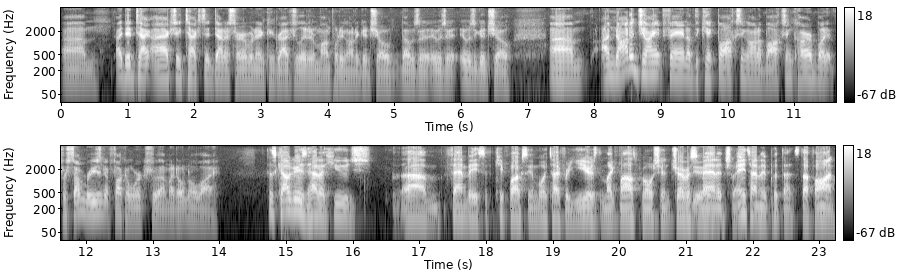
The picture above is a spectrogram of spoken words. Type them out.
Um, I did. Te- I actually texted Dennis Herman and congratulated him on putting on a good show. That was a. It was a. It was a good show. Um, I'm not a giant fan of the kickboxing on a boxing card, but it, for some reason it fucking works for them. I don't know why. Because Calgary's had a huge um, fan base of kickboxing and Muay Thai for years. The Mike Miles promotion, Trevor Yeah. So anytime they put that stuff on,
